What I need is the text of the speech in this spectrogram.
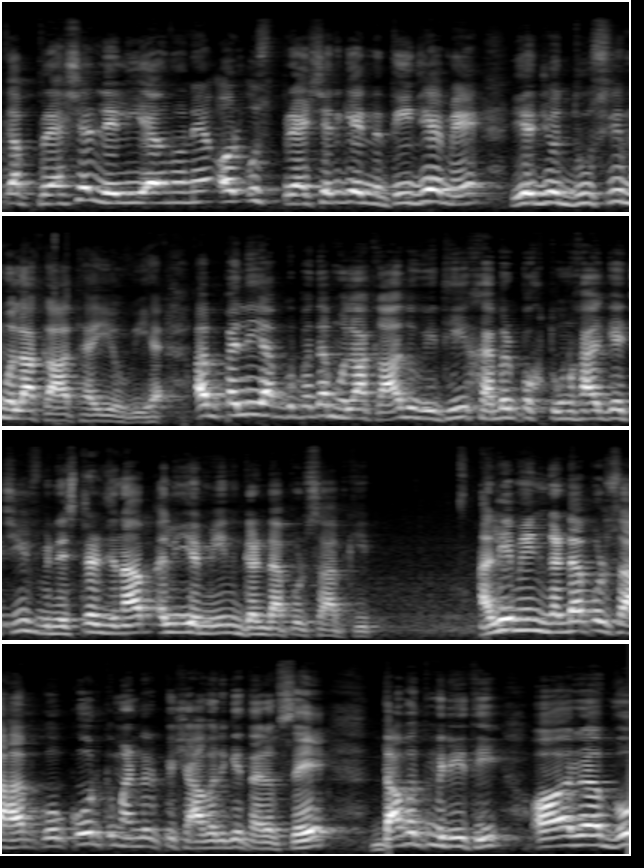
का प्रेशर ले लिया उन्होंने और उस प्रेशर के नतीजे में ये जो दूसरी मुलाकात है, ये हुई है। अब पहले आपको पता मुलाकात हुई थी खैबर पख्तूनखा के चीफ मिनिस्टर जनाब अली अमीन गंडापुर साहब की। अली अमीन गंडापुर साहब को कोर कमांडर पिशावर की तरफ़ से दावत मिली थी और वो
